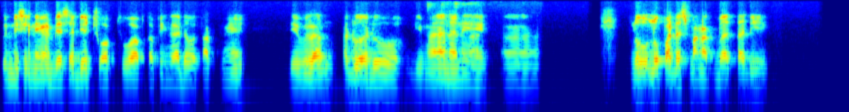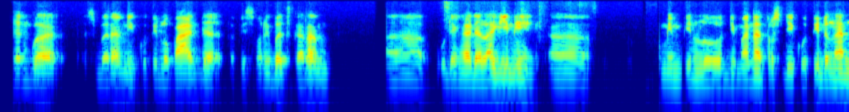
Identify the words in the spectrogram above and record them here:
Queen di sini kan biasa dia cuap-cuap tapi nggak ada otaknya. Dia bilang, aduh aduh gimana nih? Eh, lu lu pada semangat banget tadi. Dan gue sebenarnya ngikutin lu pada tapi sorry banget sekarang eh, udah nggak ada lagi nih eh, pemimpin lo di mana terus diikuti dengan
